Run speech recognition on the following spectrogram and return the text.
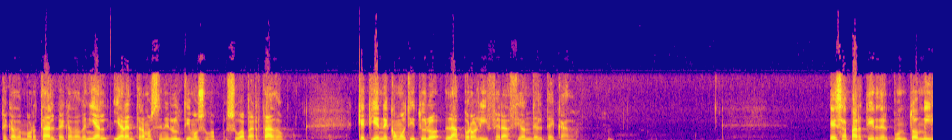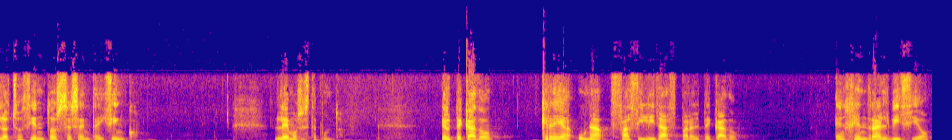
pecado mortal, pecado venial, y ahora entramos en el último subapartado, que tiene como título La proliferación del pecado. Es a partir del punto 1865. Leemos este punto. El pecado crea una facilidad para el pecado, engendra el vicio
